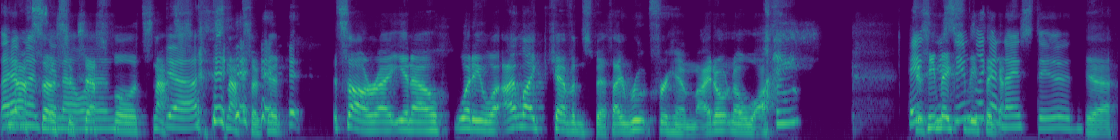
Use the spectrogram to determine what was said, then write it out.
I have not, so that one. successful. It's not. Yeah, it's not so good. It's all right, you know. What do you want? I like Kevin Smith. I root for him. I don't know why. He, he he makes seems me like think a nice dude. yeah.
